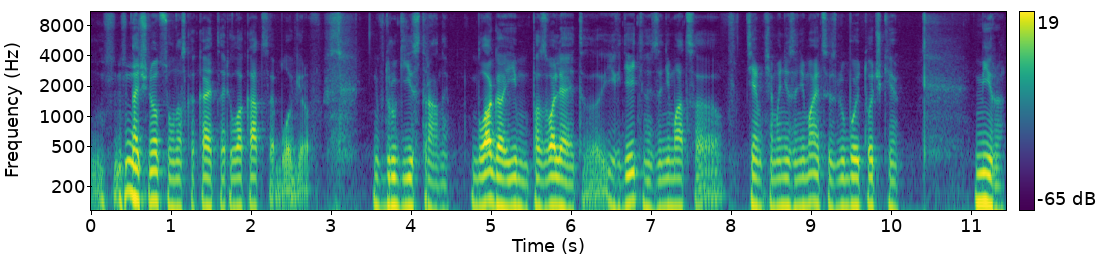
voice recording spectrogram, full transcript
начнется у нас какая-то релокация блогеров в другие страны. Благо им позволяет э, их деятельность заниматься тем, чем они занимаются из любой точки мира.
